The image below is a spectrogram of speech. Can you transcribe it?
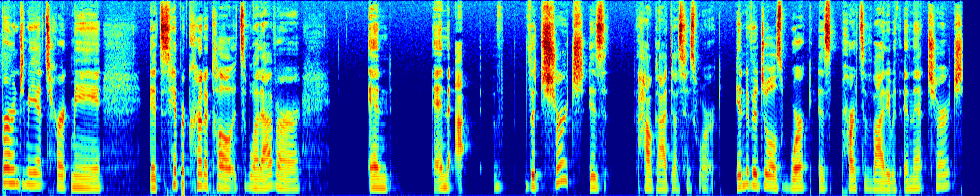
burned me, it's hurt me it's hypocritical, it's whatever. And and I, the church is how God does his work. Individuals work as parts of the body within that church,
